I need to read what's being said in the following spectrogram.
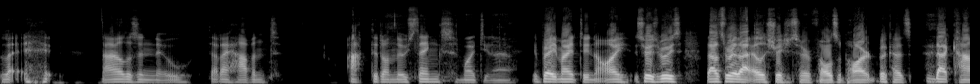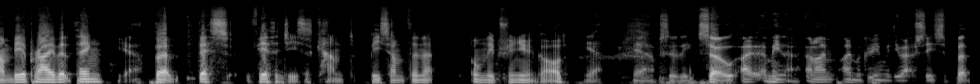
like Niall doesn't know that I haven't acted on those things, might do now. but he might do now. So I suppose that's where that illustration sort of falls apart because that can be a private thing. Yeah. But this faith in Jesus can't be something that only between you and God. Yeah, Yeah, absolutely. So I, I mean, and I'm I'm agreeing with you actually. s- But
